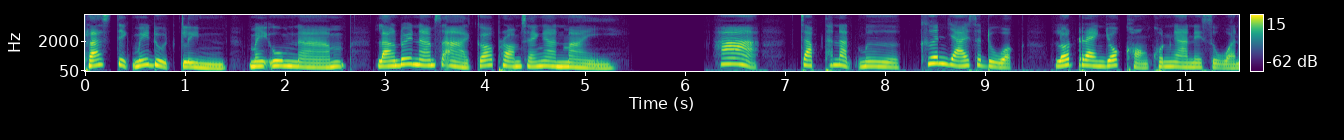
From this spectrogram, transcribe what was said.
พลาสติกไม่ดูดกลิ่น ไม่อุ้มน้ำ ล้างด้วยน้ำสะอาดก็พร้อมใช้งานใหม่ 5. จับถนัดมือ เคลื่อนย้ายสะดวก ลดแรงยกของคนงานในสวน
